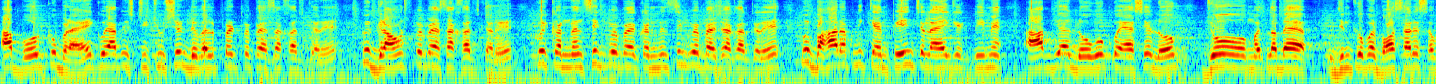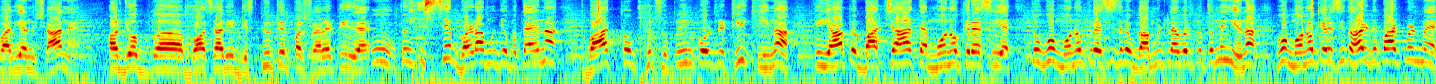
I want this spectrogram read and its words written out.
آپ بورڈ کو بڑھائیں، کوئی آپ انسٹیٹیوشن ڈیولپمنٹ پہ پیسہ خرچ کریں، کوئی گراؤنڈز پہ پیسہ خرچ کریں، کوئی کنونسنگ پہ کنونسنگ پہ پیسہ خرچ کریں، کوئی باہر اپنی کیمپین چلائیں۔ کہ ٹیم میں آپ یا لوگوں کو ایسے لوگ جو مطلب ہے، جن کے اوپر بہت سارے سوالیہ نشان ہیں اور جو بہت ساری ڈسپیوٹڈ پرسنالٹیز ہیں تو اس سے بڑا مجھے بتائے نا بات تو پھر سپریم کورٹ نے ٹھیک کی نا کہ یہاں پہ بادشاہت ہے مونوکریسی ہے تو وہ مونوکریسی صرف گورنمنٹ لیول پہ تو نہیں ہے نا وہ مونوکریسی تو ہر ڈپارٹمنٹ میں ہے۔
